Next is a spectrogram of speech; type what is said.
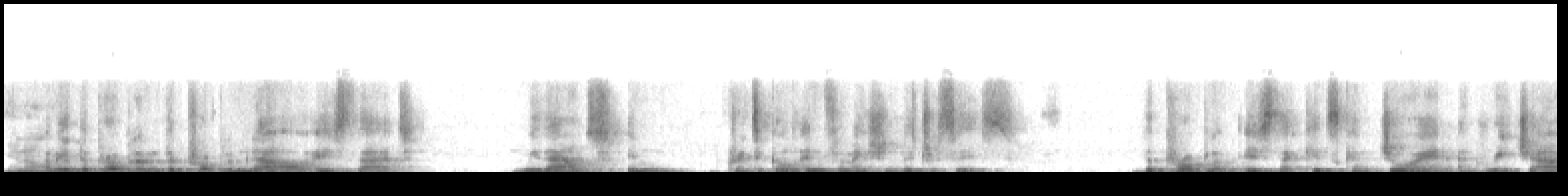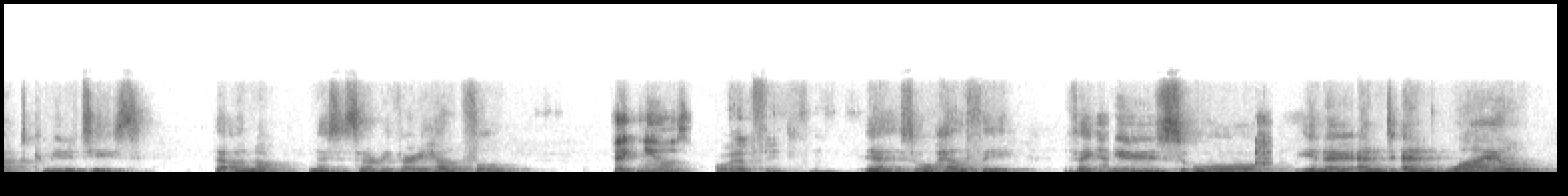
you know i mean the problem the problem now is that without in critical information literacies the problem is that kids can join and reach out communities that are not necessarily very helpful. Fake news. um, or healthy. Yes or healthy fake yeah. news or you know and and while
